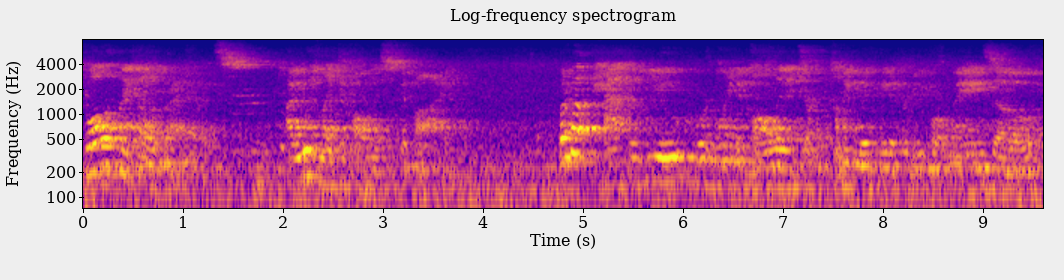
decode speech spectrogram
to all of my fellow graduates, I would like to call this goodbye. What about half of you who are going to college or coming with me to Purdue Fort Wayne, so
